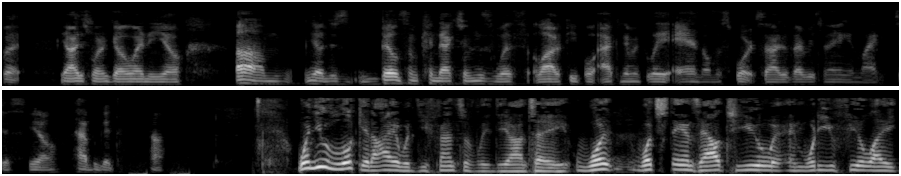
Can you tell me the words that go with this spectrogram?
But, you know, I just want to go in and, you know, um, you know, just build some connections with a lot of people academically and on the sports side of everything and like just, you know, have a good time. When you look at Iowa defensively, Deontae, what mm-hmm. what stands out to you, and what do you feel like,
